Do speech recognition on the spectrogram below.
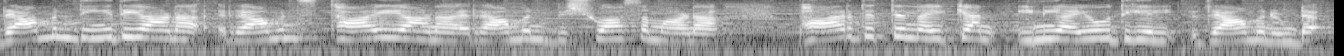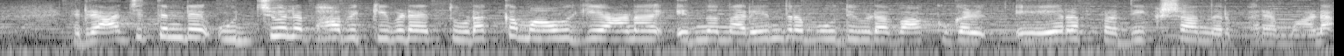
രാമൻ നീതിയാണ് രാമൻ സ്ഥായിയാണ് രാമൻ വിശ്വാസമാണ്. ഭാരതത്തെ നയിക്കാൻ ഇനി അയോധ്യയിൽ രാമനുണ്ട്. രാജ്യത്തിന്റെ ഉജ്ജ്വല ഭാവിക്ക് ഇവിടെ തുടക്കമാവുകയാണ് എന്ന നരേന്ദ്രമോദിയുടെ വാക്കുകൾ ഏറെ പ്രതീക്ഷാ നിർഭരമാണ്.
